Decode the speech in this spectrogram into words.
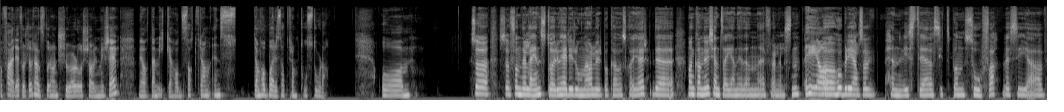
affære, først og fremst for han sjøl og Charles Michel, med at de ikke hadde satt frem en De hadde bare satt frem to stoler. Og så, så, von der Leyen står jo her i rommet og lurer på hva hun skal gjøre. Det, man kan jo kjenne seg igjen i den uh, følelsen. Ja. Og hun blir altså henvist til å sitte på en sofa ved sida av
